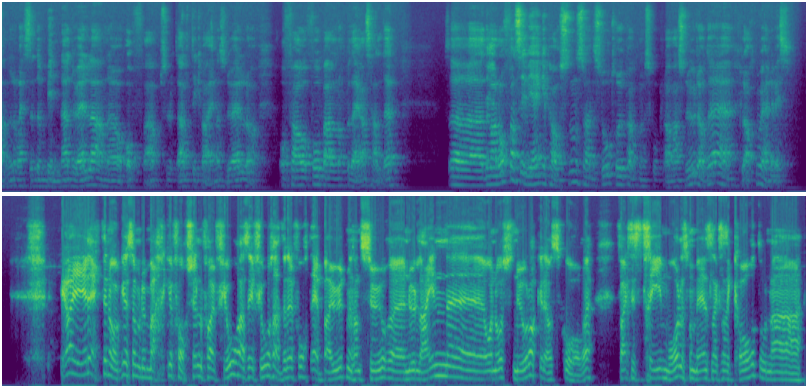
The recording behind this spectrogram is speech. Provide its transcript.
handler rett og slett om å vinne duellene og ofre absolutt alt i hver eneste duell. Og, og få ballen opp på deres halvdel. Så det var en offensiv gjeng i pausen som hadde stor tro på at vi skulle klare å snu det. Og det klarte vi jo heldigvis. Ja, Er dette noe som du merker forskjellen fra i fjor? Altså I fjor så hadde det fort ebba ut med sånn sur 0-1, eh, eh, og nå snur dere det og skårer faktisk tre mål, som er en slags rekord under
